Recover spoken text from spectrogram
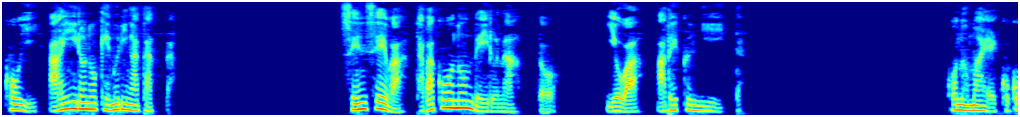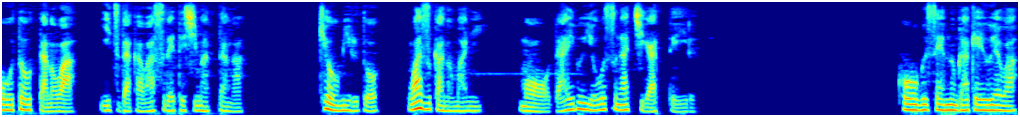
濃い藍色の煙が立った。先生はタバコを飲んでいるな、と、世は安倍君に言った。この前ここを通ったのはいつだか忘れてしまったが、今日見るとわずかの間にもうだいぶ様子が違っている。後部線の崖上は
